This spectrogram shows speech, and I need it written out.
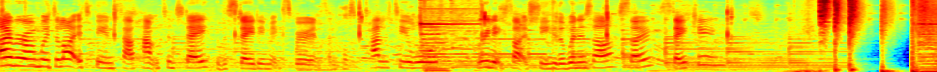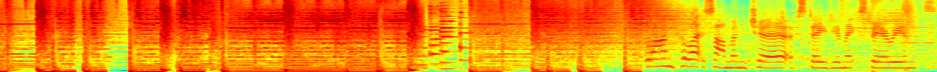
Hi everyone, we're delighted to be in Southampton today for the Stadium Experience and Hospitality Award. Really excited to see who the winners are, so stay tuned. I'm Colette Salmon, Chair of Stadium Experience.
